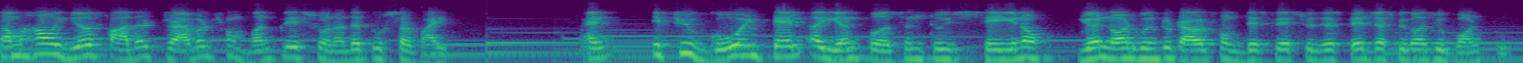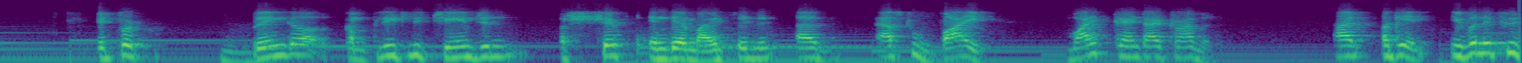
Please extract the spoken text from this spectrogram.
somehow your father traveled from one place to another to survive. And if you go and tell a young person to say, you know, you're not going to travel from this place to this place just because you want to, it would bring a completely change in a shift in their mindset as, as to why why can't i travel? And again even if you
